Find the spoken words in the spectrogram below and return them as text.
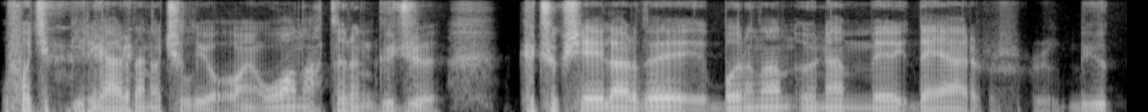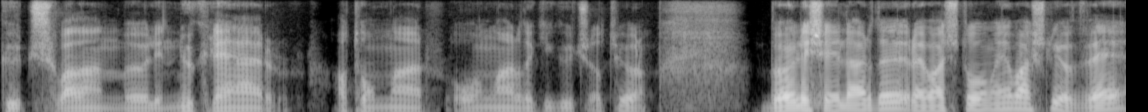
Ufacık bir yerden açılıyor. Yani o anahtarın gücü, küçük şeylerde barınan önem ve değer, büyük güç falan böyle nükleer atomlar, onlardaki güç atıyorum. Böyle şeylerde revaçta olmaya başlıyor ve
